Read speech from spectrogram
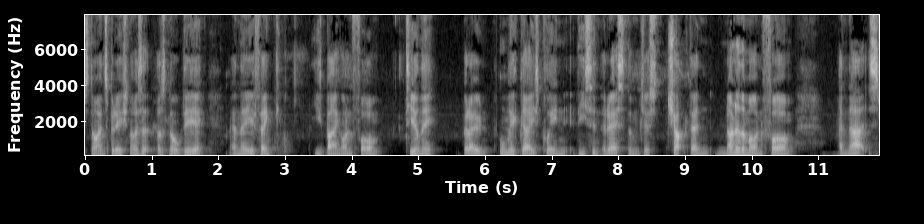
it's not inspirational, is it? There's nobody, eh, and there you think he's bang on form. Tierney, Brown, only guys playing decent. The rest of them just chucked in. None of them on form, and that's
